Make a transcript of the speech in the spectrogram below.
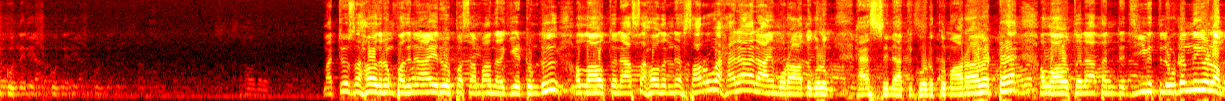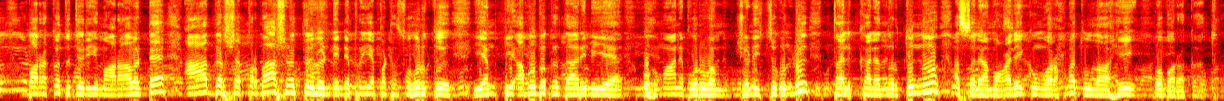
മറ്റൊരു സഹോദരൻ പതിനായിരം രൂപ സമ്പാദം നൽകിയിട്ടുണ്ട്. അള്ളാഹുത്തല ആ സഹോദരന്റെ സർവ ഹലാലായ മുറാദുകളും ഹാസിലാക്കി കൊടുക്കുമാറാവട്ടെ. അള്ളാഹുത്തല തന്റെ ജീവിതത്തിൽ ഉടനീളം പറക്കത്ത് ചൊരിയുമാറാവട്ടെ. ആദർശ പ്രഭാഷണത്തിന് വേണ്ടി എന്റെ പ്രിയപ്പെട്ട സുഹൃത്ത് എം ടി അബൂബക്കർ ദാരിമിയെ ബഹുമാനപൂർവം ക്ഷണിച്ചുകൊണ്ട് തൽക്കാലം നിർത്തുന്നു. അസ്സലാമു അലൈക്കും വറഹമത്തല്ലാഹി വബർക്കാത്തു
